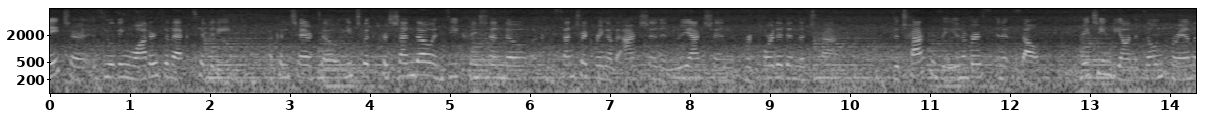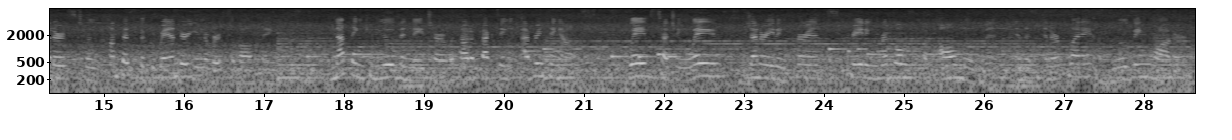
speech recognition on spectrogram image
Nature is moving waters of activity, a concerto, each with crescendo and decrescendo, a concentric ring of action and reaction recorded in the track. The track is a universe in itself, reaching beyond its own parameters to encompass the grander universe of all things. Nothing can move in nature without affecting everything else. Waves touching waves, generating currents, creating ripples of all movement in this interplay of moving water.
